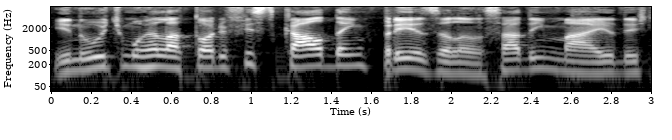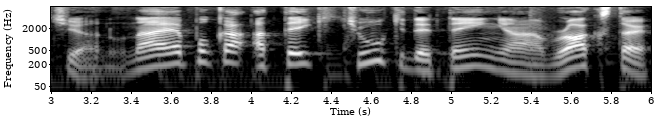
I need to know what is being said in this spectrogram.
e no último relatório fiscal da empresa, lançado em maio deste ano. Na época, a Take-Two, que detém a Rockstar,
